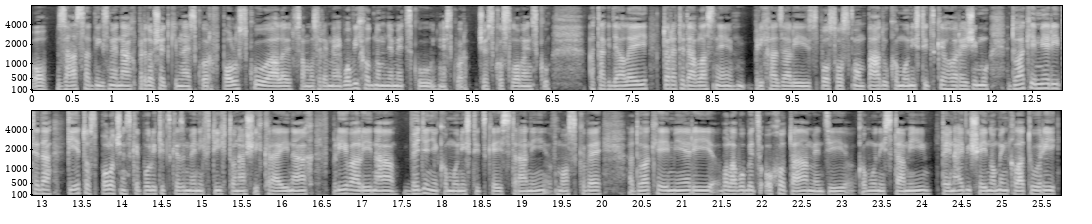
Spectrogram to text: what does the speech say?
o zásadných zmenách, predovšetkým najskôr v Polsku, ale samozrejme aj vo východnom Nemecku, neskôr Československu a tak ďalej, ktoré teda vlastne prichádzali s posolstvom pádu komunistického režimu. Do akej miery teda tieto spoločenské politické zmeny v týchto našich krajinách vplývali na vedenie komunistickej strany strany v Moskve a do akej miery bola vôbec ochota medzi komunistami tej najvyššej nomenklatúry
